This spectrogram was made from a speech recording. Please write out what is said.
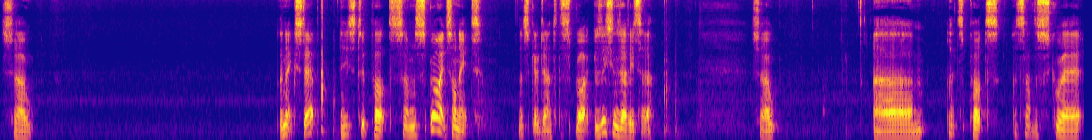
So the next step is to put some sprites on it. Let's go down to the sprite positions editor. So um, let's put let's have the square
